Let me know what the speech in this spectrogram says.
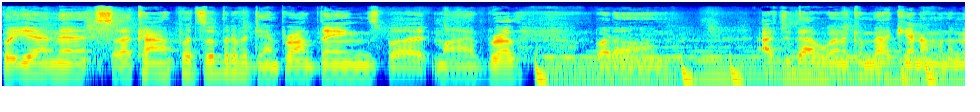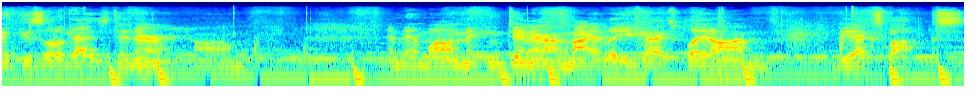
but yeah, and then so that kind of puts a bit of a damper on things. But my brother, but um, after that, we're gonna come back in. I'm gonna make these little guys dinner. Um, and then while I'm making dinner, I might let you guys play on the Xbox.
